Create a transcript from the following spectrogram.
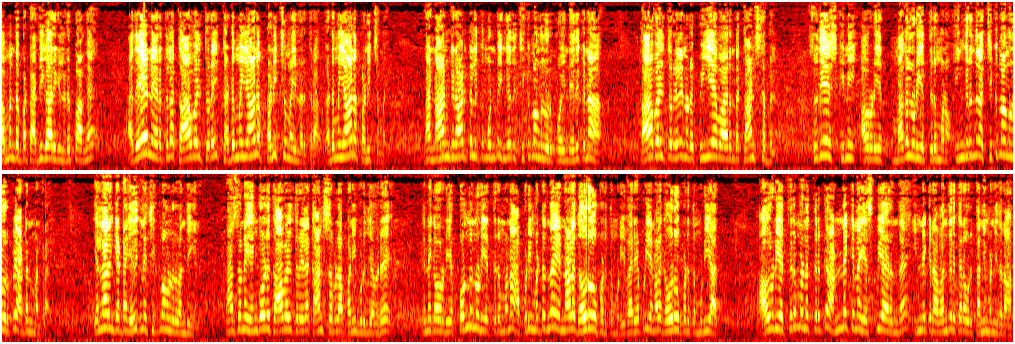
சம்பந்தப்பட்ட அதிகாரிகள் எடுப்பாங்க. அதே நேரத்தில் காவல்துறை கடுமையான பணிச்சுமையில் இருக்கிறார் கடுமையான பணிச்சுமை. நான் நான்கு நாட்களுக்கு முன்பு இங்கிருந்து சிக்கமங்களூர் போயிருந்தேன். எதுக்குன்னா காவல்துறையில் என்னோட பிஏவா இருந்த கான்ஸ்டபிள் சுதேஷ் கினி அவருடைய மகளுடைய திருமணம். இங்கிருந்து நான் சிக்கமங்களூர் போய் அட்டன் பண்றேன். எல்லாரும் கேட்டாங்க எதுக்கு நான் சிக்கமங்களூர் வந்தீங்க நான் சொன்னேன் எங்கோடு காவல்துறையில கான்ஸ்டபிளா பணிபுரிஞ்சவர் இன்னைக்கு அவருடைய பொண்ணுனுடைய திருமணம் அப்படி மட்டும்தான் என்னால கௌரவப்படுத்த முடியும். வேற எப்படி என்னால கௌரவப்படுத்த முடியாது. அவருடைய திருமணத்திற்கு அன்னைக்கு நான் எஸ்பியா இருந்தேன். இன்னைக்கு நான் வந்திருக்கிற ஒரு தனி மனிதனாக.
